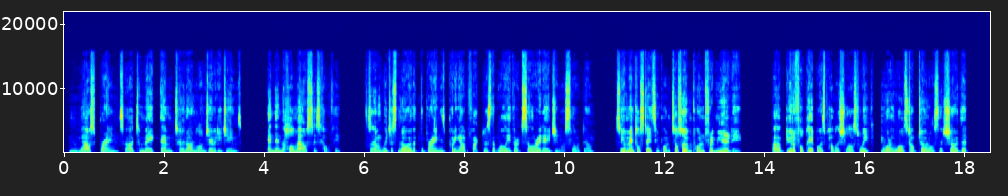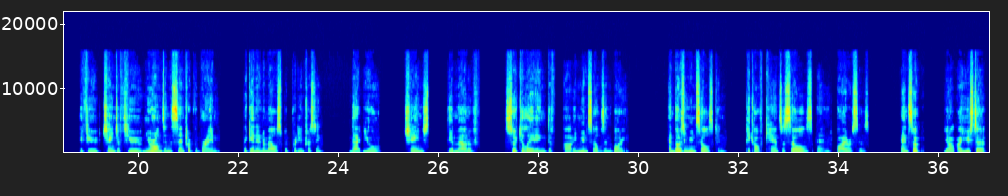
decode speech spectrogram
mouse brains uh, to make them turn on longevity genes, and then the whole mouse is healthy. So we just know that the brain is putting out factors that will either accelerate aging or slow it down. So your mental state's important. It's also important for immunity. A beautiful paper was published last week in one of the world's top journals that showed that if you change a few neurons in the center of the brain, again in a mouse, but pretty interesting, that you'll change the amount of circulating uh, immune cells in the body. And those immune cells can pick off cancer cells and viruses. And so, you know, I used to,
